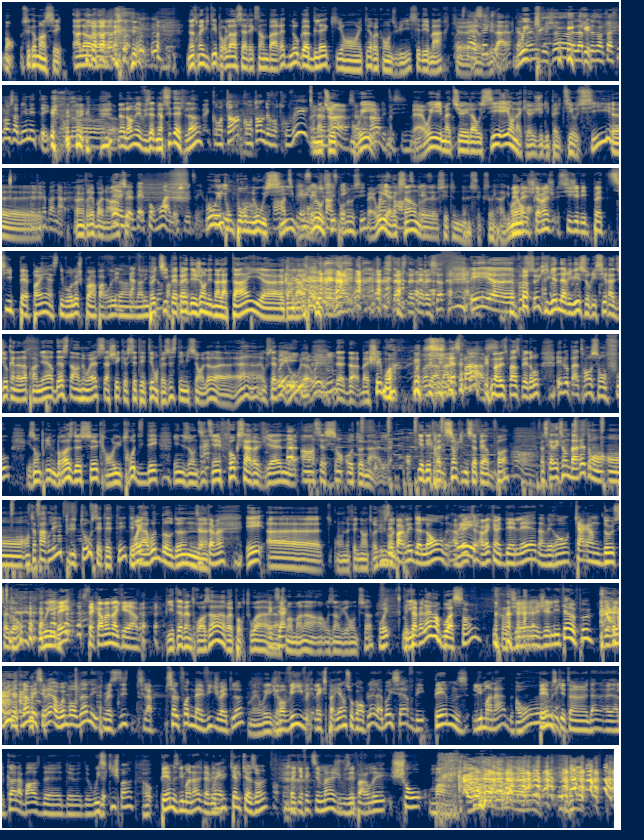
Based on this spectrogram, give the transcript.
Bon, c'est commencé. Alors, euh, notre invité pour là, c'est Alexandre Barrette. Nos gobelets qui ont été reconduits, c'est des marques. C'était euh, assez Hervieux. clair, quand Oui. même. Déjà, la présentation, non, ça a bien été. On a- on a- Non, non, mais vous êtes. Merci d'être là. Content, contente de vous retrouver. Un Mathieu, honneur, c'est un oui, honneur ici. ben oui, Mathieu est là aussi et on accueille Julie Pelletier aussi. euh, Un vrai bonheur. Un vrai bonheur. Euh, ben, pour moi, là, je veux dire. Oui, oui, pour- pour nous aussi, Ah, plaisir, Pour nous je aussi, pour nous aussi. Ben oui, Ah, Alexandre, c'est une sexologue. Ouais, Mais ben, on- justement, je- si j'ai des petits pépins à ce niveau-là, je peux en parler dans, dans l'émission. Petit parfait. pépin, déjà, on est dans la taille. dans la... c'est intéressant. Et euh, pour ceux qui viennent d'arriver sur ici Radio-Canada Première, d'Est en Ouest, sachez que cet été, on faisait cette émission-là, euh, hein, vous savez Oui, où, là? ben oui. De- de- ben, chez moi. Voilà, dans l'espace. dans l'espace Pedro. Et nos patrons sont fous. Ils ont pris une brosse de sucre, ont eu trop d'idées. Ils nous ont dit, tiens, faut que ça revienne en saison automnale. Il y a des traditions qui ne se perdent pas. Parce qu'Alexandre Barrette, on, on, on t'a parlé plus tôt cet été. T'étais Oui. à Wimbledon. Exactement. Et euh, on a fait une entrevue. Je vous ai parlé de Londres avec, Avec un délai d'environ 42 secondes. Oui. Mais c'était quand même agréable. Puis il était 23 heures pour toi à Exact. ce moment-là, en- aux environs de ça. Oui. Mais Et- t'avais l'air en boisson. Je, je l'étais un peu. J'avais vu. des- Non, mais c'est vrai, à Wimbledon, et je me suis dit, c'est la seule fois de ma vie que je vais être là. Mais oui, Je vais vivre l'expérience au complet. Là-bas, ils servent des Pims limonade. Oh. Pims, qui est un, un alcool à base de, de, de whisky, je pense. Oh. Pims limonade, j'en avais Oui. bu quelques-uns. Fait qu'effectivement, je vous ai parlé chaud mort.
